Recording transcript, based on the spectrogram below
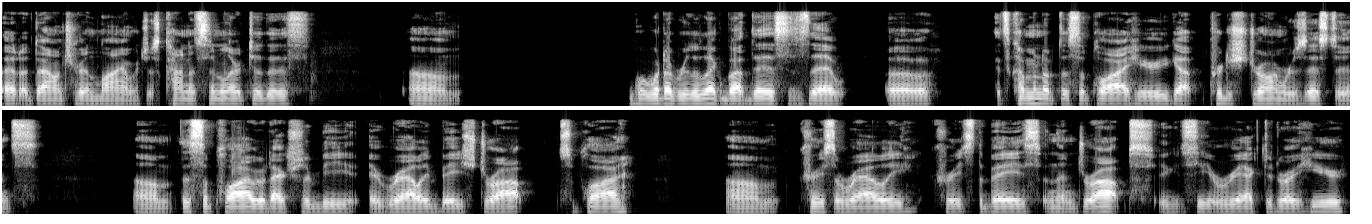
at a downtrend line, which is kind of similar to this. Um, but what I really like about this is that uh, it's coming up the supply here. You got pretty strong resistance. Um, this supply would actually be a rally-based drop supply. Um, creates a rally, creates the base, and then drops. You can see it reacted right here,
